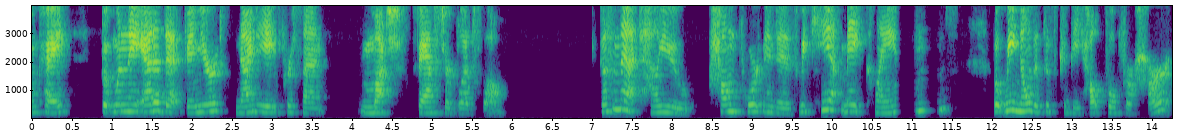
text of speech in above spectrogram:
okay? But when they added that vineyard, 98% much faster blood flow doesn't that tell you how important it is? We can't make claims, but we know that this could be helpful for heart.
